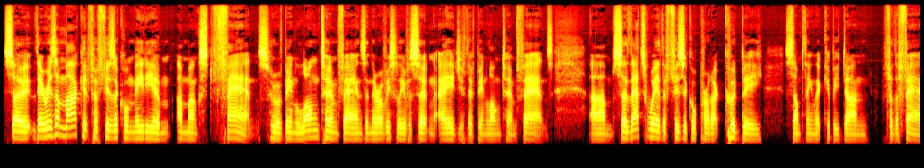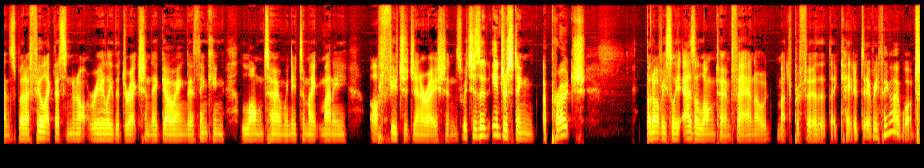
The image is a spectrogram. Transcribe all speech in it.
So there is a market for physical medium amongst fans who have been long term fans, and they're obviously of a certain age if they've been long term fans. Um, so that's where the physical product could be something that could be done for the fans. But I feel like that's not really the direction they're going. They're thinking long term, we need to make money off future generations, which is an interesting approach. But obviously, as a long term fan, I would much prefer that they cater to everything I want.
